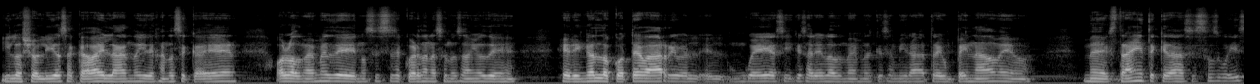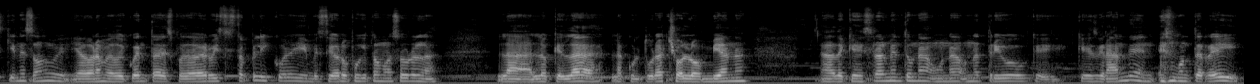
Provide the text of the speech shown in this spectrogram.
y los cholillos acá bailando y dejándose caer. O los memes de, no sé si se acuerdan hace unos años de Jeringas Locote Barrio, el, el, un güey así que salía en los memes que se mira, trae un peinado medio, medio extraño y te quedas, ¿esos güeyes quiénes son, güey? Y ahora me doy cuenta después de haber visto esta película y investigar un poquito más sobre la, la, lo que es la, la cultura cholombiana Ah, de que es realmente una, una, una tribu que, que, es grande en, en Monterrey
